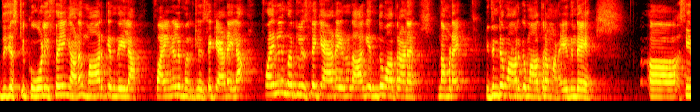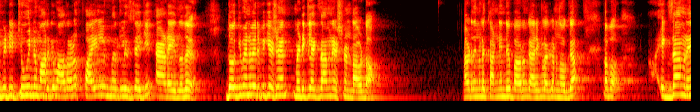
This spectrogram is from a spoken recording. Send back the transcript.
ഇത് ജസ്റ്റ് ക്വാളിഫയിങ് ആണ്. മാർക്ക് എന്ത് ചെയ്യില്ല? ഫൈനൽ മെറിറ്റ് ലിസ്റ്റിലേക്ക് ആഡ് ചെയ്യില്ല. ഫൈനൽ മെറിറ്റ് ലിസ്റ്റിലേക്ക് ആഡ് ചെയ്യുന്നത് ആകെ എന്ത് മാത്രമാണ് നമ്മുടെ ഇതിന്റെ മാർക്ക് മാത്രമാണ്. ഇതിന്റെ സി ബി ടി ടുവിന്റെ മാർക്ക് മാത്രമാണ് ഫൈനൽ മെറിറ്റ് ലിസ്റ്റിലേക്ക് ആഡ് ചെയ്യുന്നത്. ഡോക്യുമെന്റ് വെരിഫിക്കേഷൻ മെഡിക്കൽ എക്സാമിനേഷൻ ഉണ്ടാവും കേട്ടോ അവിടെ നിങ്ങൾ കണ്ണിന്റെ പവറും കാര്യങ്ങളൊക്കെ നോക്കുക. അപ്പോൾ എക്സാമിന്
